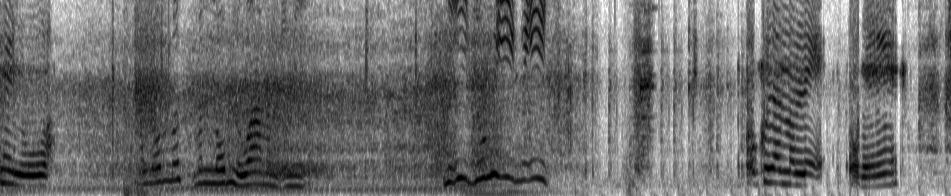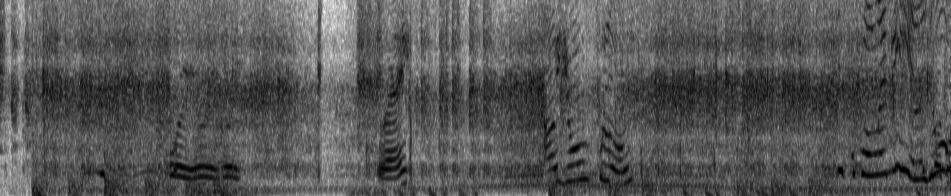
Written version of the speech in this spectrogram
ไม่รู้อะมันล้มนึกมันล้มหรือว่ามันไอันนี้มีอีกอยูมีอีกมีอีกก็เพื่อนมันแหละตรงนี้โอ้ยโอ้ยโอ้ยไว้เอายุกูหลงที่กู มองอะไรไม่เห็นเลยขยุอโท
